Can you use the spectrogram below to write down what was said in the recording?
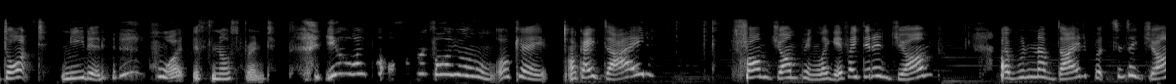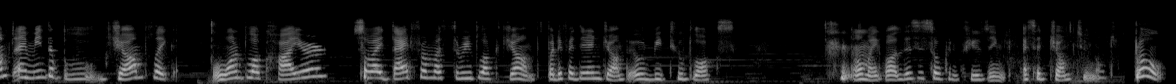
dot needed? what? It's no sprint. Yo, I put olive oil. Okay. Okay, I died from jumping. Like, if I didn't jump, I wouldn't have died, but since I jumped, I made the jump like one block higher, so I died from a three block jump. But if I didn't jump, it would be two blocks. oh my god, this is so confusing. I said jump too much. Bro,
